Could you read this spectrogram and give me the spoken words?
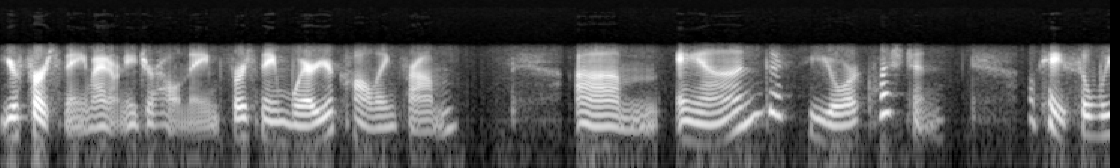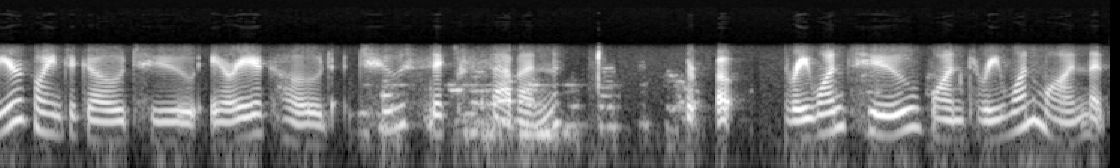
your first name. I don't need your whole name. First name, where you're calling from, um, and your question. Okay, so we are going to go to area code 267 312 1311. That's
